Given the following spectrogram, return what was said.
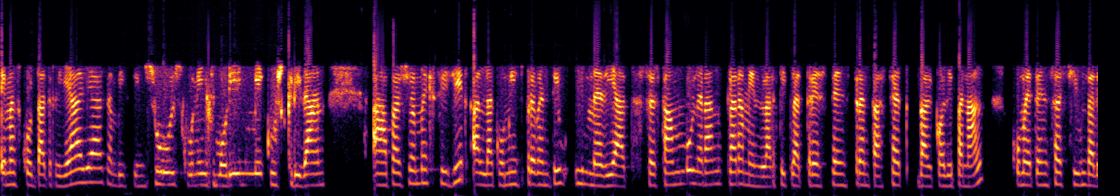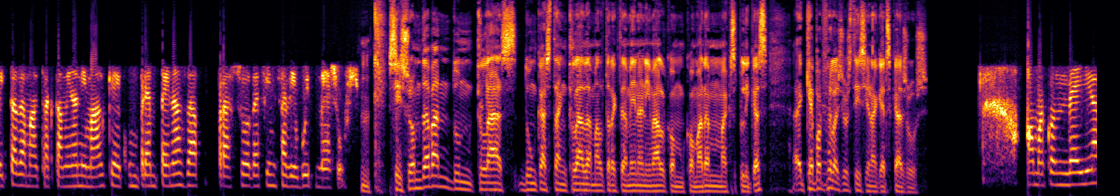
Hem escoltat rialles, hem vist insults, conills morint, micos cridant... Uh, per això hem exigit el decomís preventiu immediat. S'estan vulnerant clarament l'article 337 del Codi Penal, cometent-se així un delicte de maltractament animal que comprèn penes de presó de fins a 18 mesos. Mm. Si som davant d'un d'un cas tan clar de maltractament animal com, com ara m'expliques, eh, què pot fer la justícia en aquests casos? Home, com deia,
